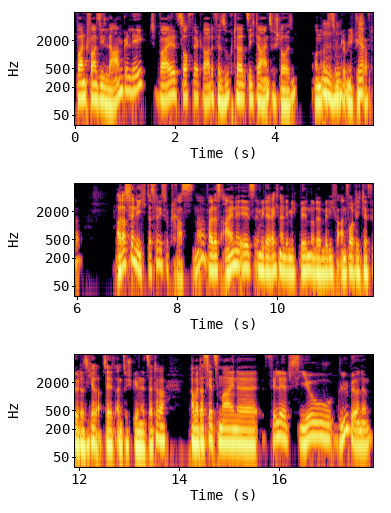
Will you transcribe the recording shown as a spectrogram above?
waren quasi lahmgelegt, weil Software gerade versucht hat, sich da einzuschleusen und es Mhm. zum Glück nicht Ja. geschafft hat. Aber das finde ich, das finde ich so krass, ne? Weil das eine ist irgendwie der Rechner, an dem ich bin, und dann bin ich verantwortlich dafür, das Sicherheit-Updates einzuspielen, etc. Aber dass jetzt meine Philips Hue Glühbirne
